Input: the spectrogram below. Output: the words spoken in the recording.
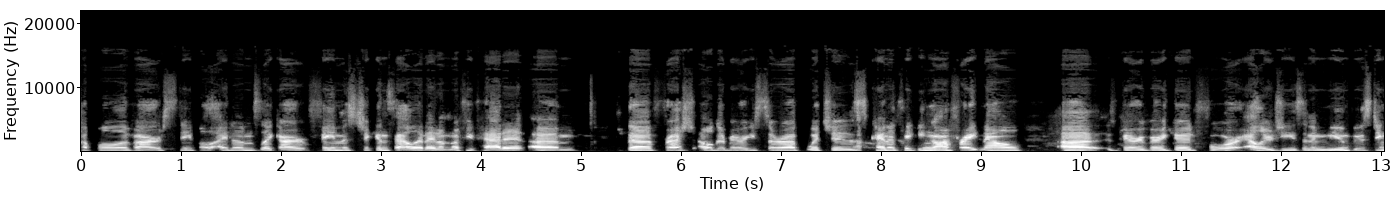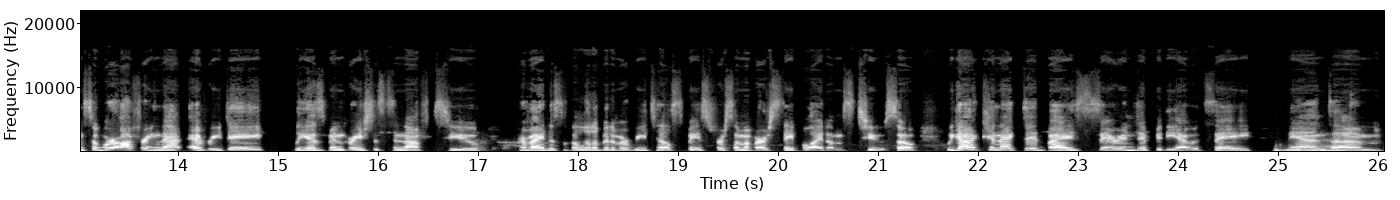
couple of our staple items, like our famous chicken salad. I don't know if you've had it. Um, the fresh elderberry syrup, which is kind of taking off right now, uh, is very, very good for allergies and immune boosting. So we're offering that every day. Leah's been gracious enough to provide us with a little bit of a retail space for some of our staple items too. So we got connected by serendipity, I would say, and um,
